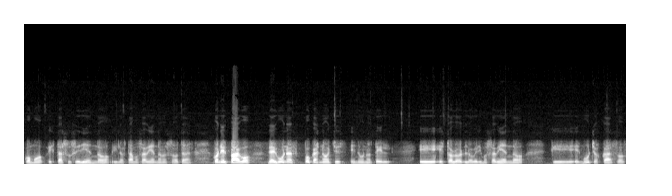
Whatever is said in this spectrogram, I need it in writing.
como está sucediendo, y lo estamos sabiendo nosotras, con el pago de algunas pocas noches en un hotel. Eh, esto lo, venimos sabiendo, que en muchos casos,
